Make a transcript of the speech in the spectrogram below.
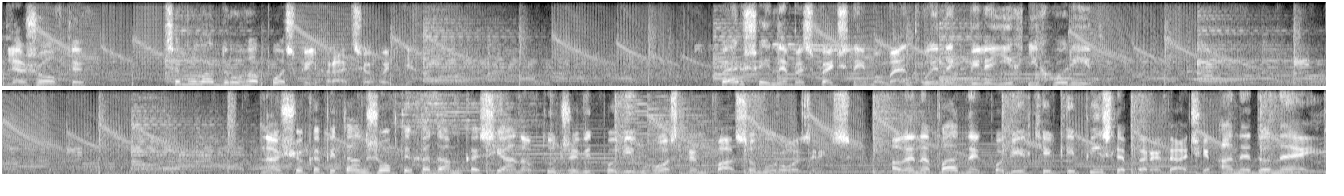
Для жовтих це була друга поспіль гра цього дня. Перший небезпечний момент виник біля їхніх воріт. На що капітан жовтих Адам Касьянов тут же відповів гострим пасом у розріз. Але нападник побіг тільки після передачі, а не до неї.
